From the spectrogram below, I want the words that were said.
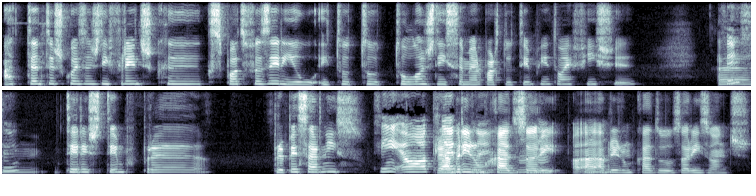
há tantas coisas diferentes que, que se pode fazer e eu estou longe disso a maior parte do tempo e então é fixe Sim, sim. um, ter este tempo para, para pensar nisso. Sim, é um outlet, Para abrir um, né? bocado os Uhum, a- uhum. abrir um bocado os horizontes.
